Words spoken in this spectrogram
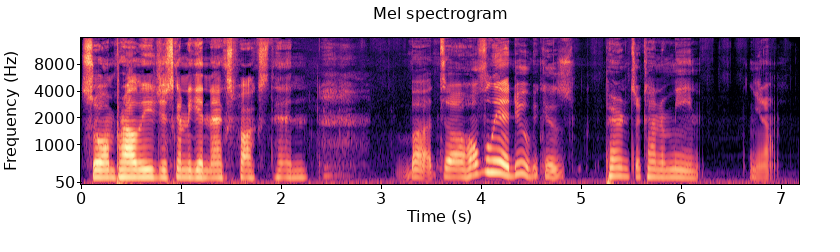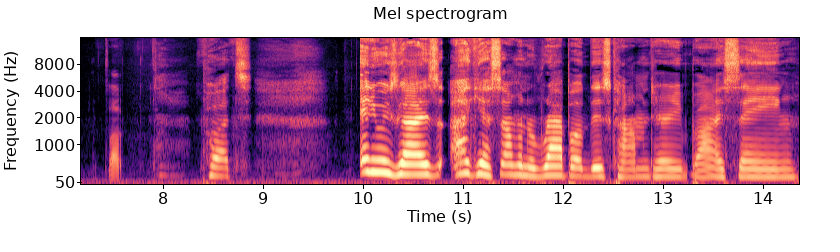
so I'm probably just gonna get an Xbox then. But uh, hopefully I do because parents are kind of mean, you know. Fuck. But anyways, guys, I guess I'm gonna wrap up this commentary by saying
